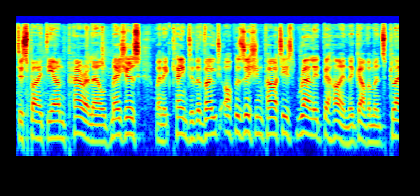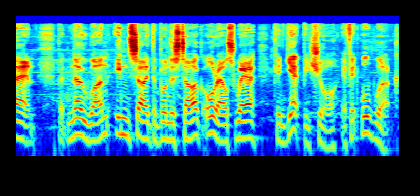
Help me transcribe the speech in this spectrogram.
Despite the unparalleled measures, when it came to the vote, opposition parties rallied behind the government's plan. But no one inside the Bundestag or elsewhere can yet be sure if it will work.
